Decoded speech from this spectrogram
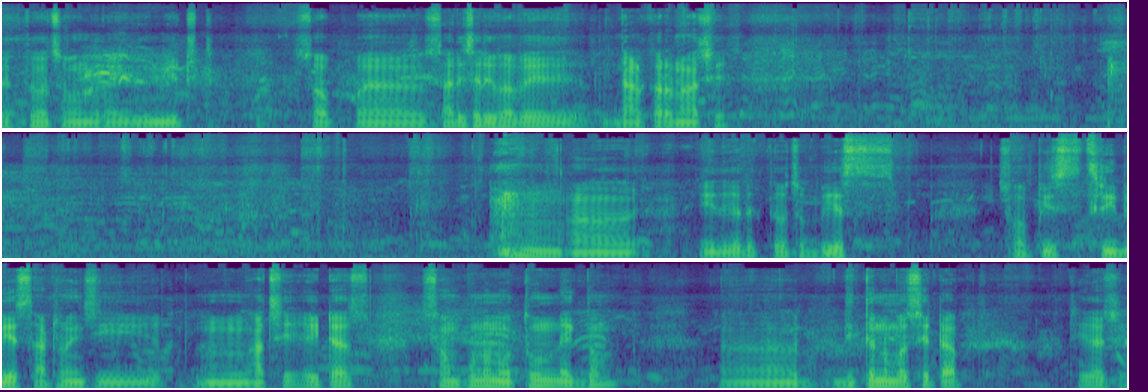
দেখতে পাচ্ছ বন্ধুরা, এইদিকে মিট সব সারি সারিভাবে দাঁড় করানো আছে। এইদিকে দেখতে পাচ্ছ, বেস, ছ পিস, থ্রি বেস আঠেরো ইঞ্চি আছে। এইটা সম্পূর্ণ নতুন একদম। দ্বিতীয় নম্বর সেট ঠিক আছে?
